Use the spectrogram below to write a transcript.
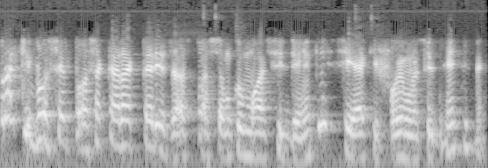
para que você possa caracterizar a situação como um acidente, se é que foi um acidente, né?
